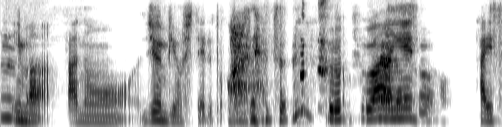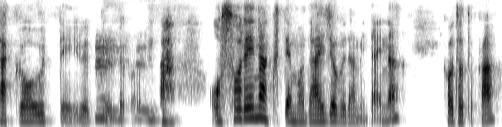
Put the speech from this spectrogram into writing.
うん、今、あの、準備をしているところです。不不安への対策を打っているっていうところ。あ、恐れなくても大丈夫だみたいなこととか、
